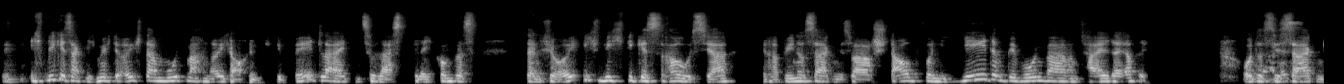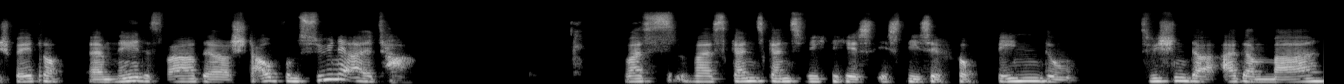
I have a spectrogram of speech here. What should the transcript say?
ich, wie gesagt, ich möchte euch da Mut machen, euch auch im Gebet leiten zu lassen. Vielleicht kommt was dann für euch Wichtiges raus, ja. Die Rabbiner sagen, es war Staub von jedem bewohnbaren Teil der Erde. Oder ja, sie sagen später, ähm, nee, das war der Staub vom Sühnealtar. Was, was ganz, ganz wichtig ist, ist diese Verbindung zwischen der Adama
